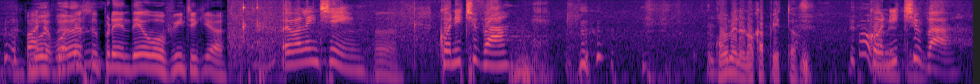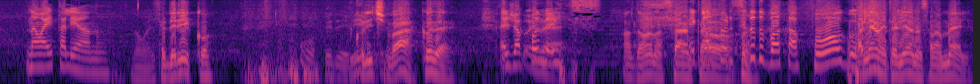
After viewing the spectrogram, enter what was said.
Pai, eu vou até surpreender o ouvinte aqui, ó. Oi, Valentim. Ah. Konnichiwa. Come non ho capito. Konnichiwa. Não é italiano. Não, é Federico? Konnichiwa? Cos'è? É japonês. Madonna santa. É que a oh. torcida do Botafogo. Parliamo italiano, sarà meglio.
